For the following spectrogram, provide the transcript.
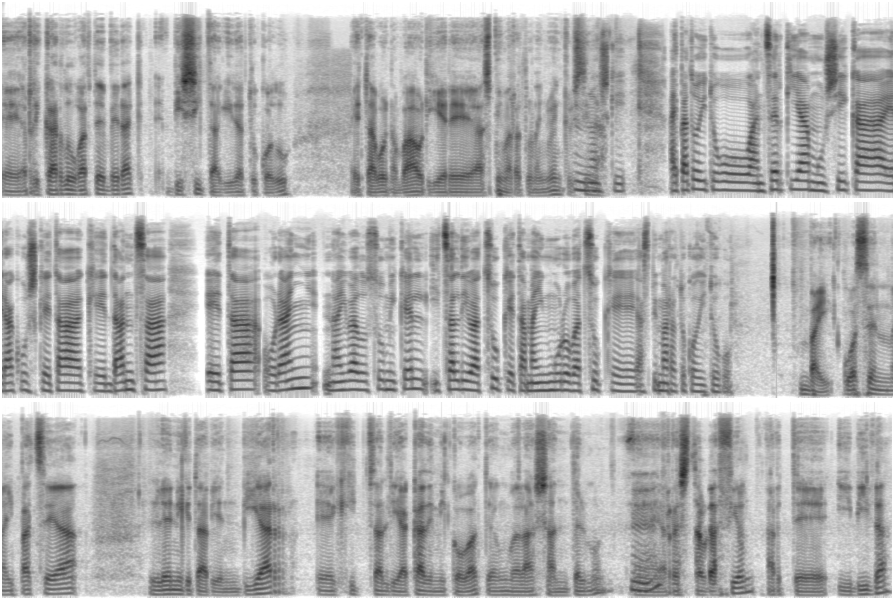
e, Ricardo Ugarte berak bizita gidatuko du. Eta, bueno, ba, hori ere azpimarratu nahi nuen, Kristina. Noski. Aipatu ditugu antzerkia, musika, erakusketak, eh, dantza, eta orain nahi baduzu, Mikel, hitzaldi batzuk eta mainguru batzuk eh, azpimarratuko ditugu. Bai, guazen aipatzea, lehenik eta bien bihar, ekitzaldi akademiko bat, egon dela San Telmon, Mhm. eh, restaurazion, arte y vida,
